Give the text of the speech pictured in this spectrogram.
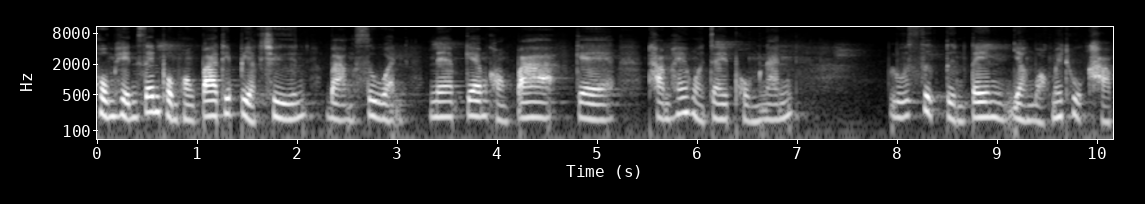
ผมเห็นเส้นผมของป้าที่เปียกชื้น บางส่วน แนบแก้มของป้า แกทำให้หัวใจผมนั้น รู้สึกตื่นเต้นอย่างบอกไม่ถูกครับ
